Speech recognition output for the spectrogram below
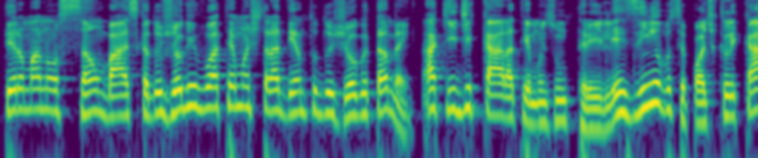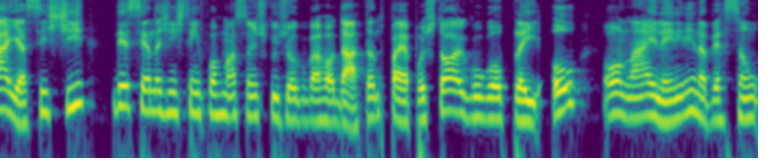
ter uma noção básica do jogo e vou até mostrar dentro do jogo também. Aqui de cara temos um trailerzinho, você pode clicar e assistir. Descendo a gente tem informações que o jogo vai rodar tanto para Apple Store, Google Play ou online na versão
